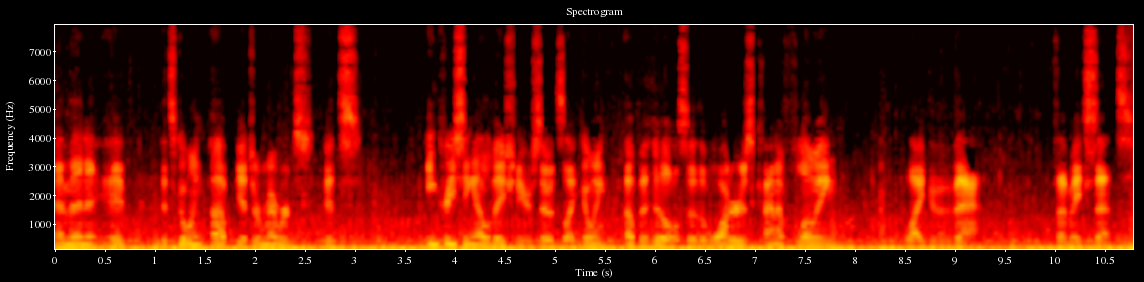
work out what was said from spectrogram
and then it, it, it's going up. You have to remember it's it's increasing elevation here, so it's like going up a hill. So the water is kind of flowing like that, if that makes sense.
